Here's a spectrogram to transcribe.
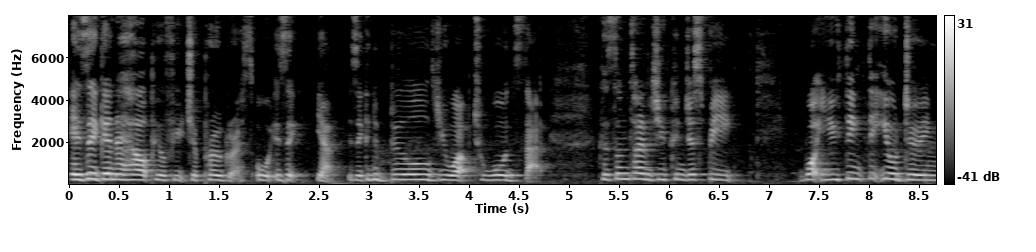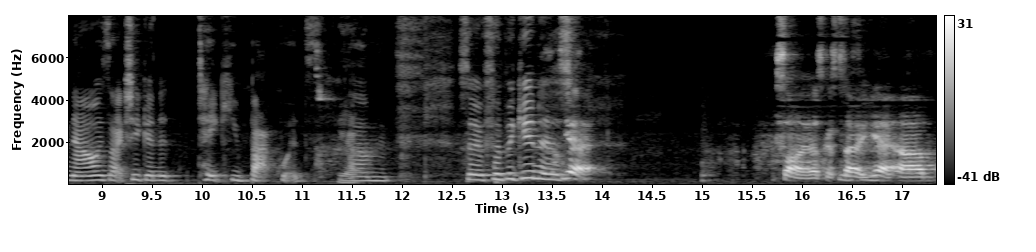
is it going to help your future progress or is it yeah is it going to build you up towards that? Because sometimes you can just be what you think that you're doing now is actually going to take you backwards. Yeah. Um, so for beginners. Yeah. Sorry, I was going to say, yeah, um,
